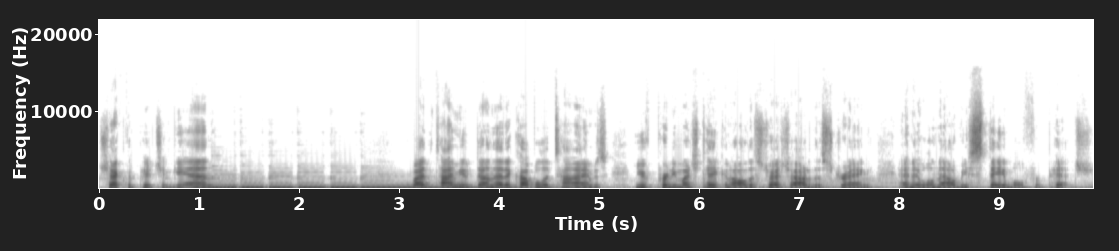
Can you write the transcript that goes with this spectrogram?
check the pitch again, by the time you've done that a couple of times, you've pretty much taken all the stretch out of the string and it will now be stable for pitch.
